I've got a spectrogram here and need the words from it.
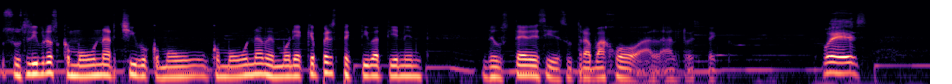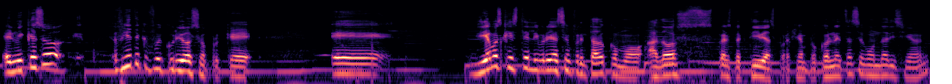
sus libros como un archivo, como, un, como una memoria? ¿Qué perspectiva tienen de ustedes y de su trabajo al, al respecto? Pues, en mi caso, fíjate que fue curioso porque, eh, digamos que este libro ya se ha enfrentado como a dos perspectivas, por ejemplo, con esta segunda edición,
